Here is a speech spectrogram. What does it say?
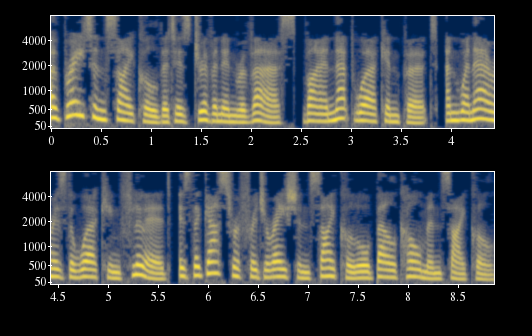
A Brayton cycle that is driven in reverse, via network input, and when air is the working fluid, is the gas refrigeration cycle or Bell-Coleman cycle.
